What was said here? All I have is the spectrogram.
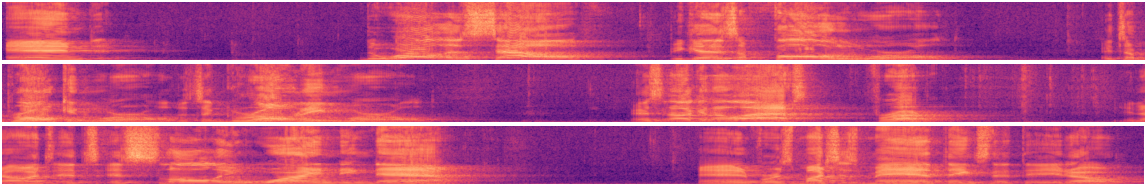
And the world itself, because it's a fallen world, it's a broken world, it's a groaning world, it's not going to last forever. You know, it's, it's, it's slowly winding down. And for as much as man thinks that they, you know,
